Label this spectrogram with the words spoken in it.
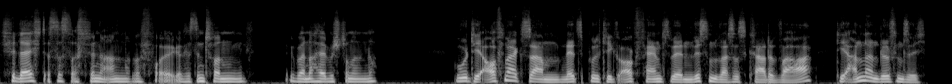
Vielleicht ist es was für eine andere Folge. Wir sind schon über eine halbe Stunde, ne? Gut, die aufmerksamen Netzpolitik-Org-Fans werden wissen, was es gerade war. Die anderen dürfen sich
